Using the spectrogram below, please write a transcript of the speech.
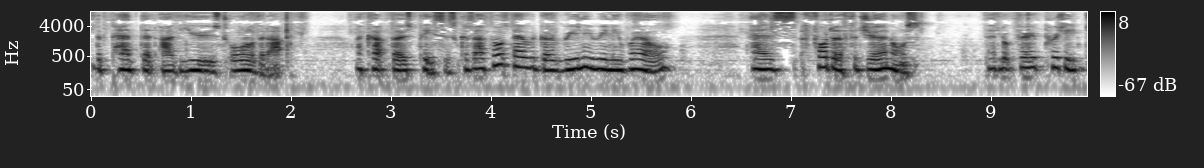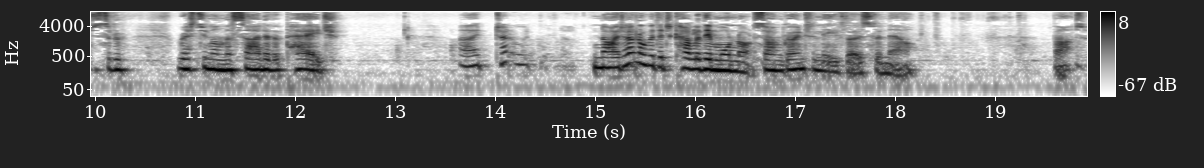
the pad that I've used, all of it up. I cut those pieces because I thought they would go really, really well as fodder for journals. They'd look very pretty, just sort of resting on the side of a page. I don't, no, I don't know whether to colour them or not, so I'm going to leave those for now. But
